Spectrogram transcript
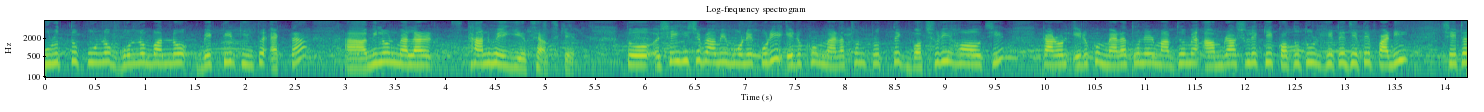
গুরুত্বপূর্ণ, গণ্যমান্য ব্যক্তির কিন্তু একটা মিলন মেলার স্থান হয়ে গিয়েছে আজকে। তো সেই হিসেবে আমি মনে করি এরকম ম্যারাথন প্রত্যেক বছরই হওয়া উচিত। কারণ এরকম ম্যারাথনের মাধ্যমে আমরা আসলে কে কত দূর হেঁটে যেতে পারি, সেটা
